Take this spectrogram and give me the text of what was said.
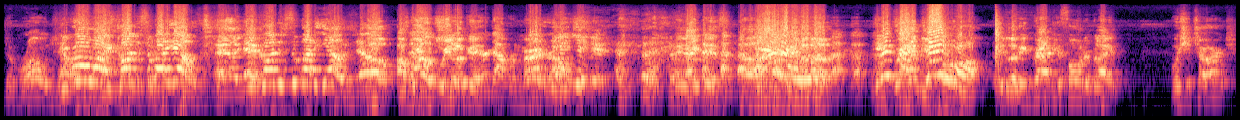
the wrong job. The wrong one called you somebody else. Hell They yeah. called you somebody else, yo. Oh, Oh, oh, we, we shit, looking you're down for murder. Oh shit. like this. Uh, look, look. He grab your phone. He look. He grab your phone and be like, "What's your charge?"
